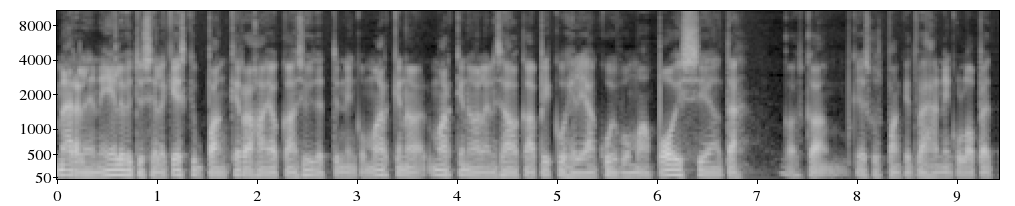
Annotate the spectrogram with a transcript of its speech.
määrällinen elvytys, eli keskipankkiraha, joka on syytetty niin kuin markkino- markkinoille, niin se alkaa pikkuhiljaa kuivumaan pois sieltä, koska keskuspankit vähän niin kuin lopet,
